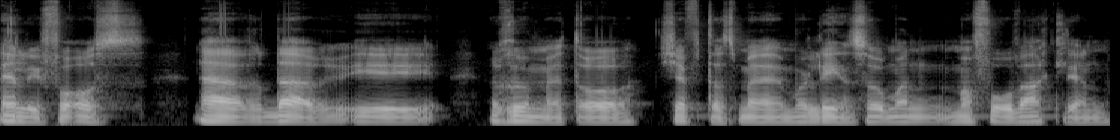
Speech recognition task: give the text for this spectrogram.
Ellie för oss, är där i rummet och käftas med Marlene så man, man får verkligen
